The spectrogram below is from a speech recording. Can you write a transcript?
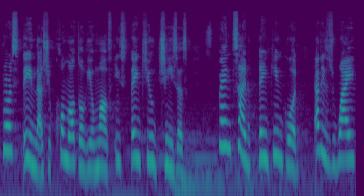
first thing that should come out of your mouth is thank you, Jesus. Spend time thanking God. That is why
